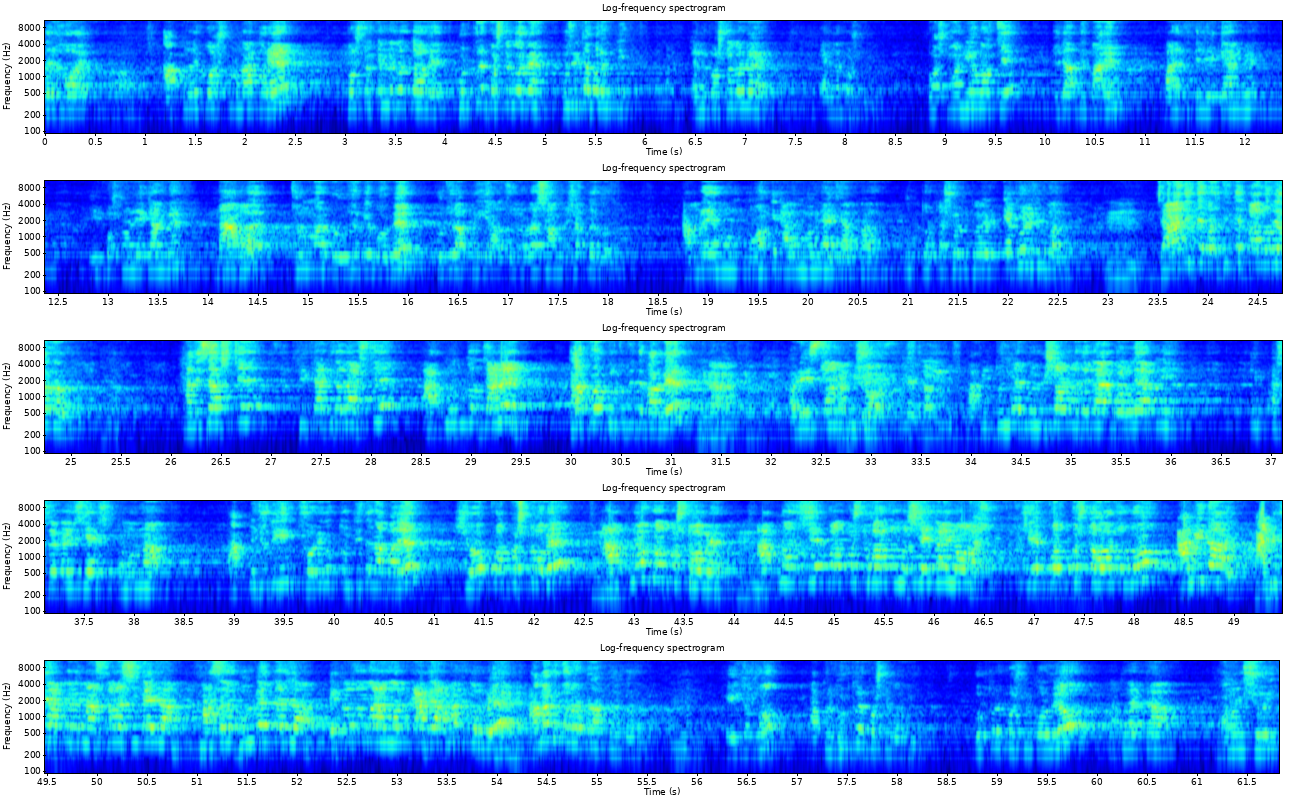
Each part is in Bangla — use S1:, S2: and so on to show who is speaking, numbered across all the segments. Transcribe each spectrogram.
S1: আমাদের হয়। আপনি প্রশ্ন না করেন প্রশ্ন কেমনে করতে হবে? হুট করে প্রশ্ন করবেন। বুঝলিটা বলেন কি? এমনি প্রশ্ন করবেন? এমনি প্রশ্ন? প্রশ্ন নিয়ম হচ্ছে যদি আপনি পারেন বাড়ি থেকে লিখে আনবেন এই প্রশ্ন লিখে আনবেন না হয় জুম্মার পর হুজুরকে বলবেন হুজুর আপনি এই আলোচনাটা সামনে সপ্তাহে করবেন। আমরা এমন মহাকে আলম হই নাই যে আপনার উত্তরটা সঠিকভাবে এখনই দিতে পারবেন যা দিতে পারে দিতে পারল দেওয়া যাবে। হাদিসে আসছে ফিকা কিতাবে আসছে আপনি উত্তর জানেন তারপর আপনি উত্তর দিতে পারবেন?
S2: না।
S1: আর ইসলামিক বিষয়। আপনি দুনিয়ার কোনো বিষয় না যেটা করলে আপনি এই পাঁচ টাকায় শেষ এমন না। আপনি যদি সঠিক উত্তর দিতে না পারেন সেও প্রকষ্ট হবে আপনিও প্রকষ্ট হবেন। আপনার সে প্রকষ্ট হওয়ার জন্য সে দায়ী নয়। সে প্রকষ্ট হওয়ার জন্য আমি দায় আমি যে আপনাকে মাসালা শিখাইলাম মাসালা ভুল ব্যাখ্যা দিলাম এটার জন্য আল্লাহ আগে আমাকে করবে আমাকে করার পর আপনাকে করবে এই জন্য আপনার হুট করে প্রশ্ন করবেন হুট করে প্রশ্ন করলেও আপনার একটা মননসই,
